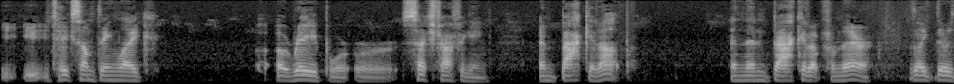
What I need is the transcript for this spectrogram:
you, you take something like a rape or, or sex trafficking and back it up, and then back it up from there. Like there's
